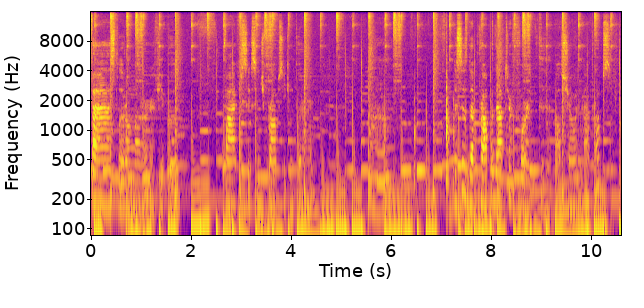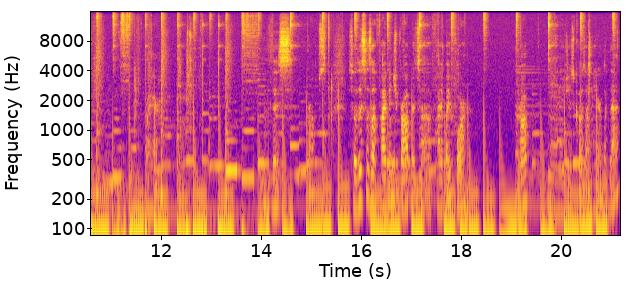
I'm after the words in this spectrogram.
fast little motor. If you put five, six inch props, you can put on it. Um, this is the prop adapter for the, I'll show what kind props. Right here. This props. So this is a five inch prop. It's a five by four prop, and it just goes on here like that.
